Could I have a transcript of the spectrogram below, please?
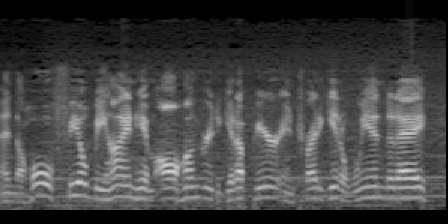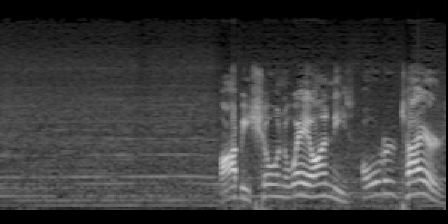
And the whole field behind him all hungry to get up here and try to get a win today. Bobby showing the way on these older tires.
